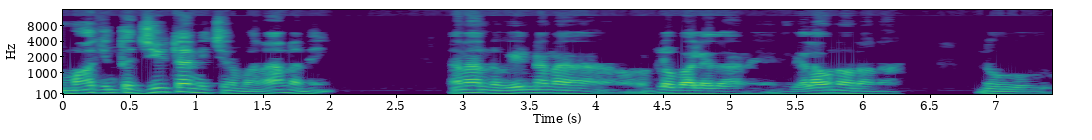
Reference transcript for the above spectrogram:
మాకు ఇంత జీవితాన్ని ఇచ్చిన మా నాన్నని నాన్న నువ్వు నాన్న ఒంట్లో బాగాలేదా అని నువ్వు ఎలా ఉన్నావు నాన్న? నువ్వు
